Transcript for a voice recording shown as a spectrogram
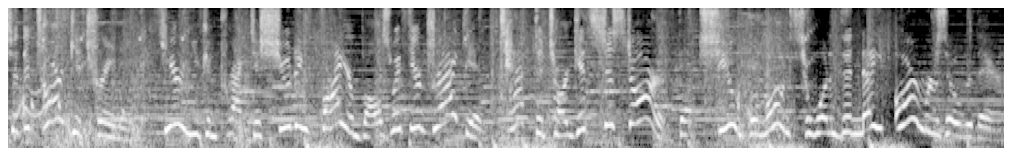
To the target training. Here you can practice shooting fireballs with your dragon. Tap the targets to start. That shield belongs to one of the knight armors over there.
